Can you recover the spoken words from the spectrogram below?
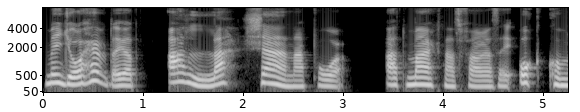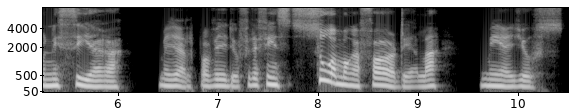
Men jag hävdar ju att alla tjänar på att marknadsföra sig och kommunicera med hjälp av video. För det finns så många fördelar med just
